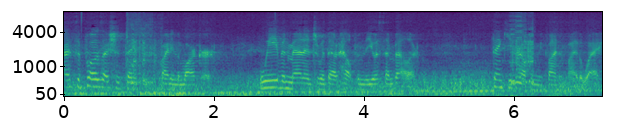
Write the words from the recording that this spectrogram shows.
I suppose I should thank you for finding the marker. We even managed without help from the USM Valor. Thank you for helping me find him, by the way.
